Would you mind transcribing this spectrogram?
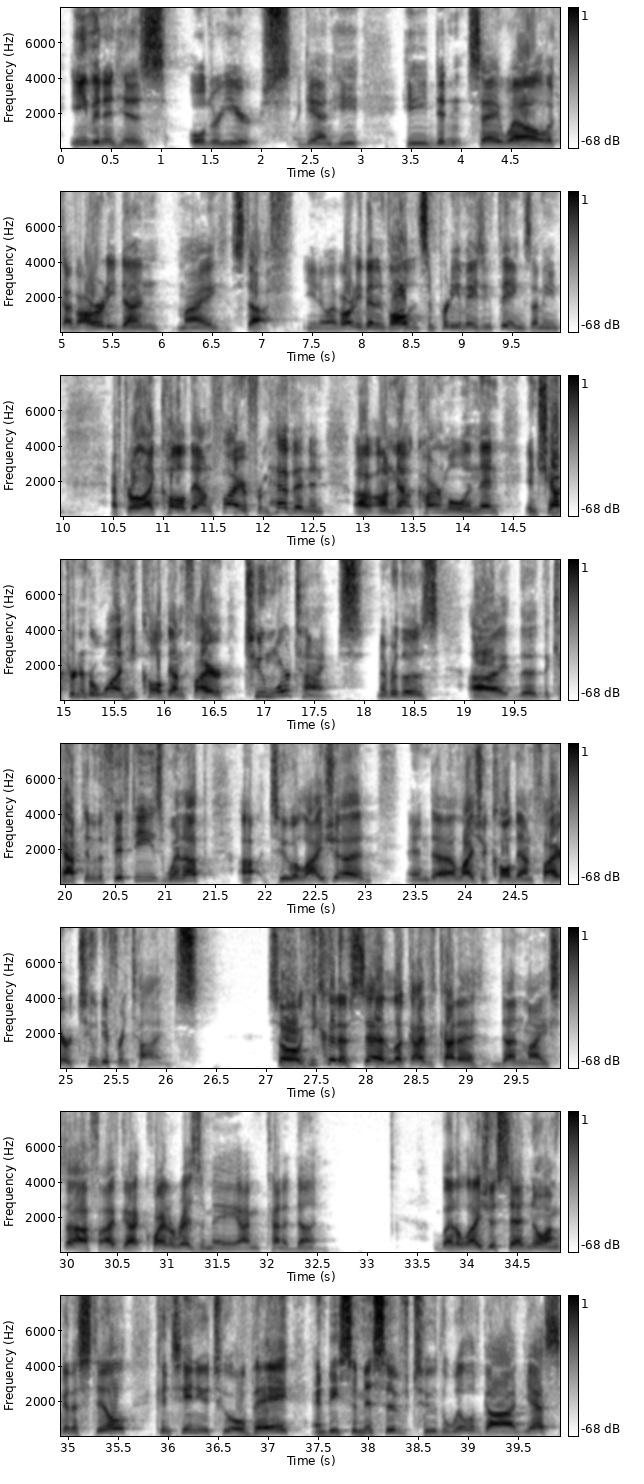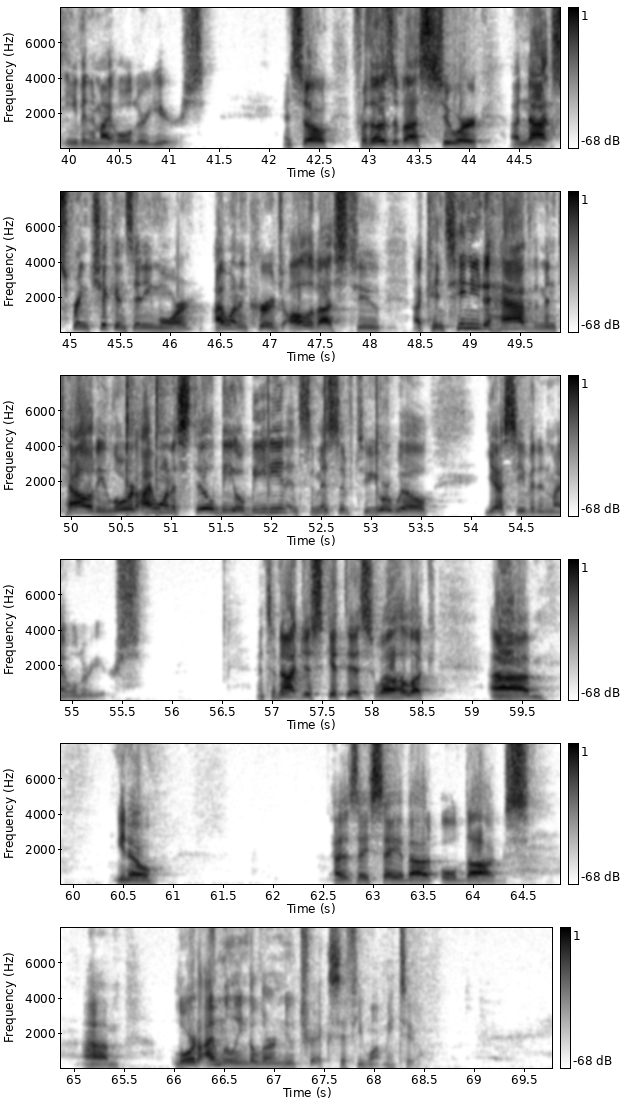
even in his older years. Again, he, he didn't say, Well, look, I've already done my stuff. You know, I've already been involved in some pretty amazing things. I mean, after all, I called down fire from heaven and uh, on Mount Carmel, and then in chapter number one, he called down fire two more times. Remember those? Uh, the the captain of the fifties went up uh, to Elijah, and and uh, Elijah called down fire two different times. So he could have said, "Look, I've kind of done my stuff. I've got quite a resume. I'm kind of done." But Elijah said, No, I'm going to still continue to obey and be submissive to the will of God, yes, even in my older years. And so, for those of us who are uh, not spring chickens anymore, I want to encourage all of us to uh, continue to have the mentality Lord, I want to still be obedient and submissive to your will, yes, even in my older years. And to not just get this, well, look, um, you know, as they say about old dogs, um, Lord, I'm willing to learn new tricks if you want me to.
